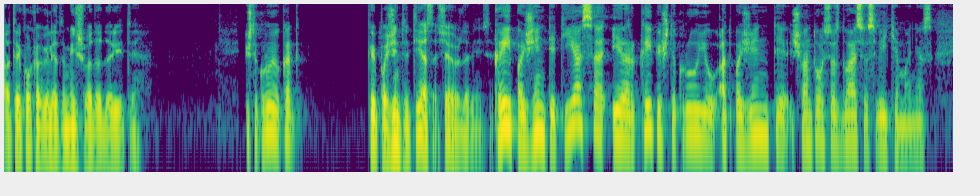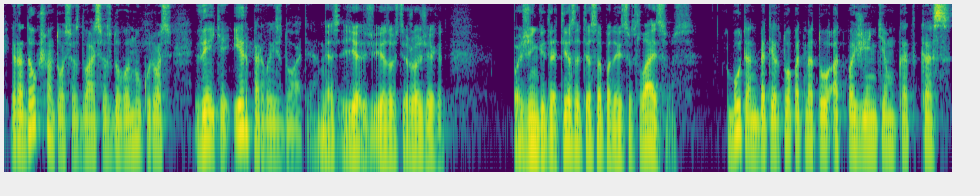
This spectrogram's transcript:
O tai kokią galėtume išvadą daryti? Iš tikrųjų, kad Kaip pažinti tiesą, čia uždavinys. Kaip pažinti tiesą ir kaip iš tikrųjų atpažinti šventosios dvasios veikimą, nes yra daug šventosios dvasios dovanų, kurios veikia ir per vaizduotę. Nes Jėzaus tie žodžiai, žiūrėkit, pažinkite tiesą, tiesa padarys jūs laisvus. Būtent, bet ir tuo pat metu atpažintim, kad kas,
